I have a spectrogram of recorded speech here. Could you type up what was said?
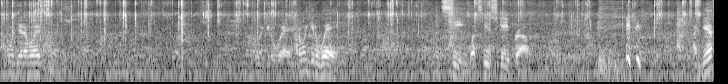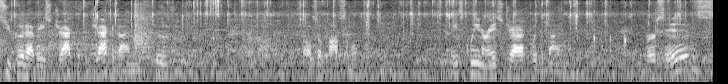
How do I get away from this? How do I get away? How do I get away? Let's see. What's the escape route? I guess you could have ace jack with a jack of diamonds too. It's also possible. Ace queen or ace jack with the diamond. Versus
